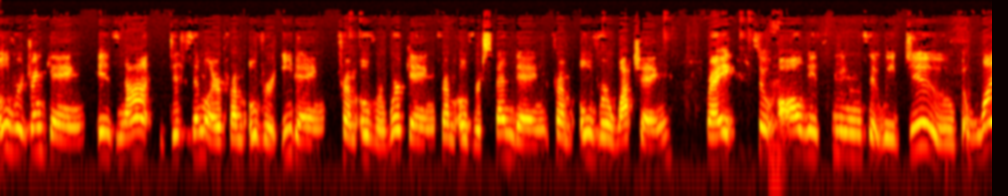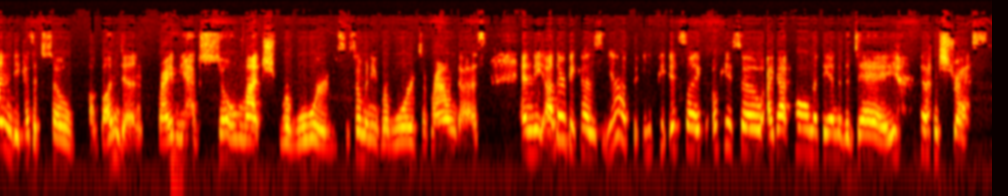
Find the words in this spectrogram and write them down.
over drinking is not dissimilar from overeating, from overworking, from overspending, from overwatching, right? So right. all these things that we do, one because it's so abundant, right? Mm-hmm. We have so much rewards, so many rewards around us, and the other because yeah, it's like okay, so I got home at the end of the day and I'm stressed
